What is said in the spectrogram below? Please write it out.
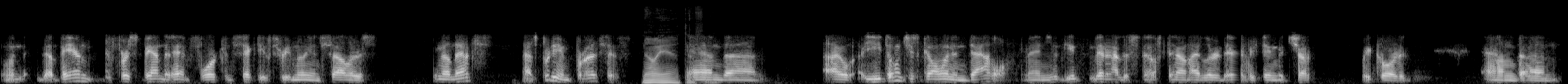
when the band, the first band that had four consecutive three million sellers, you know that's that's pretty impressive. No, yeah, definitely. And uh, I, you don't just go in and dabble, man. You you better have the stuff down. I learned everything that Chuck recorded, and um,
